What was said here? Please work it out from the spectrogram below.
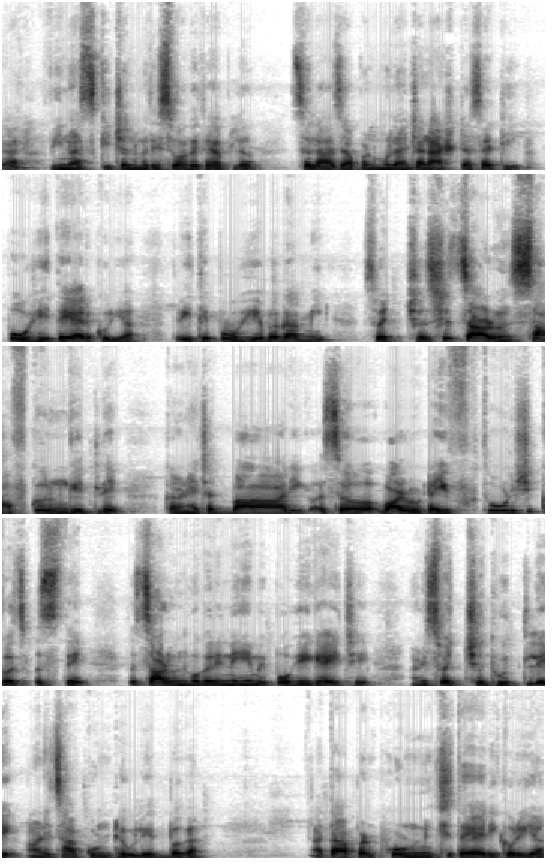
नमस्कार. विनास किचनमध्ये स्वागत आहे आपलं. चला आज आपण मुलांच्या नाश्त्यासाठी पोहे तयार करूया. तर इथे पोहे बघा मी स्वच्छ असे चाळून साफ करून घेतले. कारण ह्याच्यात बारीक असं वाळू टाईप थोडीशी कच असते. तर चाळून वगैरे नेहमी पोहे घ्यायचे आणि स्वच्छ धुतले आणि झाकून ठेवलेत बघा. आता आपण फोडणीची तयारी करूया.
